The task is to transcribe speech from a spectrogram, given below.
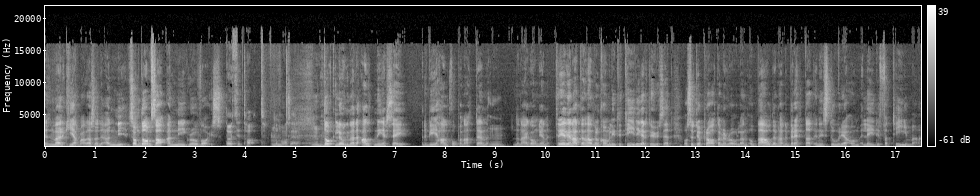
en mörkhyad man, alltså, som de sa, a negro voice. Det var ett citat. Då får man säga det. Dock lugnade allt ner sig vid halv två på natten, den här gången. Tredje natten hade de kommit lite tidigare till huset och suttit och pratat med Roland och Bowden hade berättat en historia om Lady Fatima.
